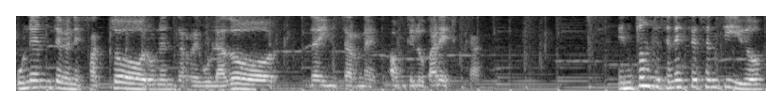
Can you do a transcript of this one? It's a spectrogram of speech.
un ente benefactor, un ente regulador de Internet, aunque lo parezca. Entonces, en este sentido,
